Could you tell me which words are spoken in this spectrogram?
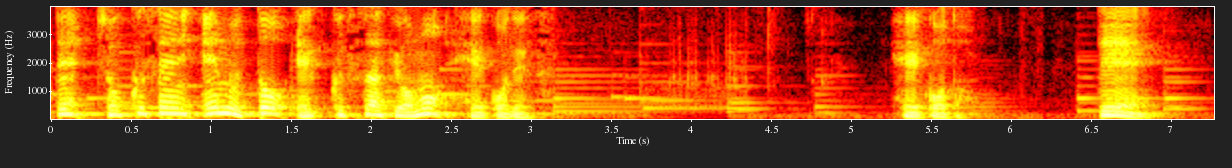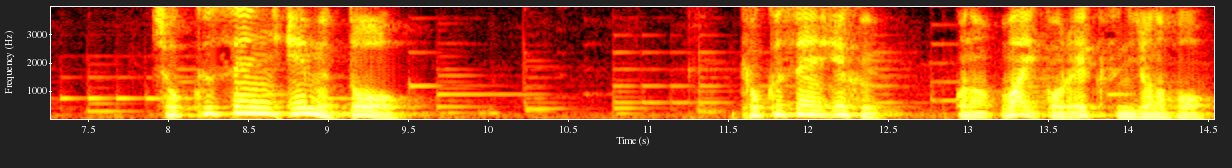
で、直線 M と X 座標も平行です。平行と。で、直線 M と曲線 F、この y イコール x2 乗の方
